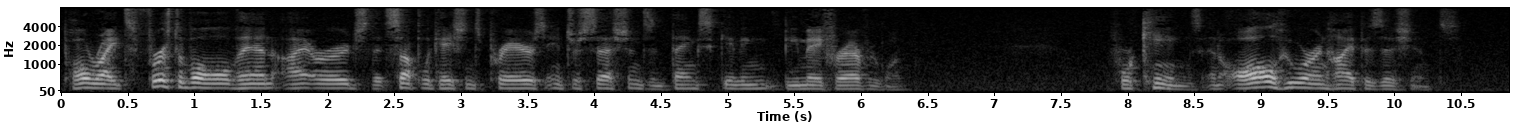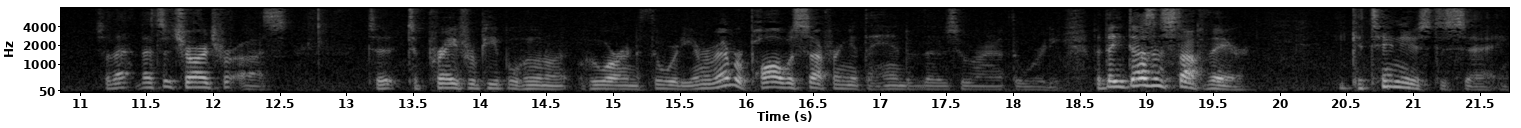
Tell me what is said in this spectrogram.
Paul writes, First of all, then, I urge that supplications, prayers, intercessions, and thanksgiving be made for everyone for kings and all who are in high positions. So that, that's a charge for us to, to pray for people who who are in authority. And remember, Paul was suffering at the hand of those who are in authority. But he doesn't stop there. He continues to say,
